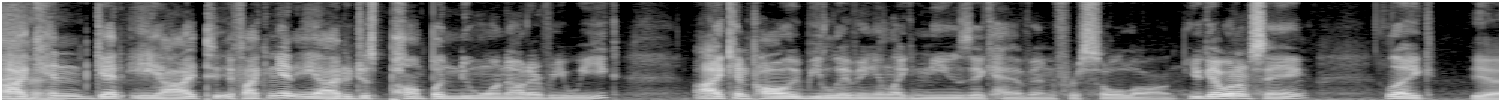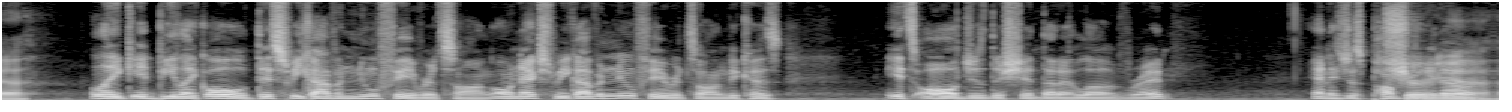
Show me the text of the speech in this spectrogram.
i can get ai to if i can get ai to just pump a new one out every week i can probably be living in like music heaven for so long you get what i'm saying like Yeah. like it'd be like, oh, this week I have a new favorite song. Oh, next week I have a new favorite song because it's all just the shit that I love, right? And it's just pumping sure, it yeah. out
